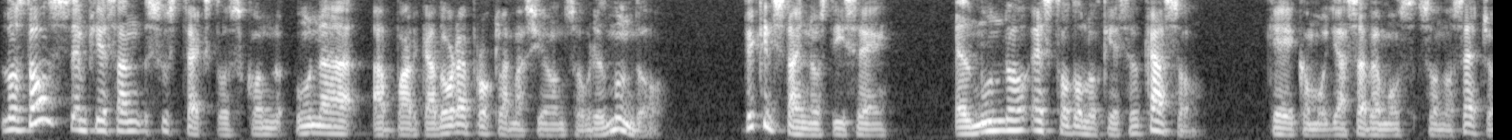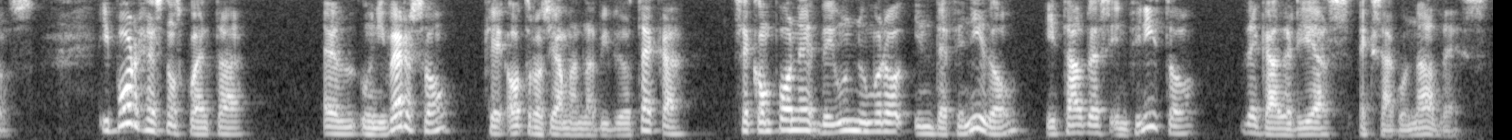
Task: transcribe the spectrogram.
Los dos empiezan sus textos con una abarcadora proclamación sobre el mundo. Wittgenstein nos dice, el mundo es todo lo que es el caso, que como ya sabemos son los hechos. Y Borges nos cuenta, el universo, que otros llaman la biblioteca, se compone de un número indefinido y tal vez infinito de galerías hexagonales.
